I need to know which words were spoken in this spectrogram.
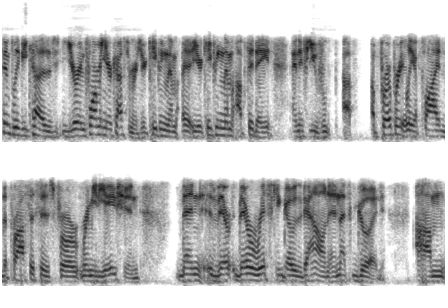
simply because you're informing your customers, you're keeping them uh, you're keeping them up to date and if you've uh, appropriately applied the processes for remediation then their their risk goes down, and that's good, um,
